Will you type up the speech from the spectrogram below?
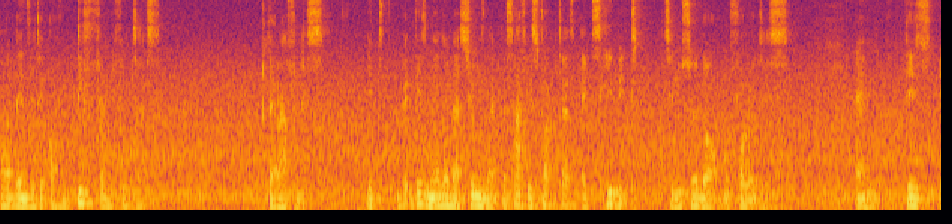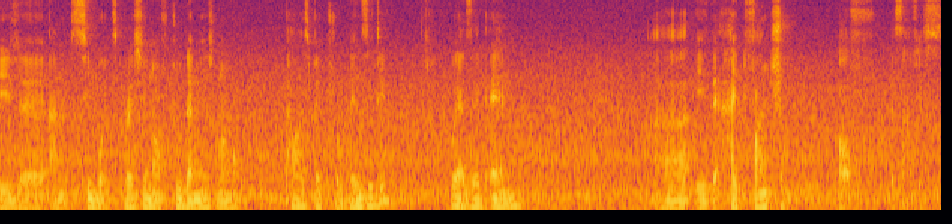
power density of different features to the roughness. It th this method assumes that the surface structures exhibit sinusoidal morphologies. And this is uh, a simple expression of two-dimensional power spectral density where Zn uh, is the height function of the surface.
